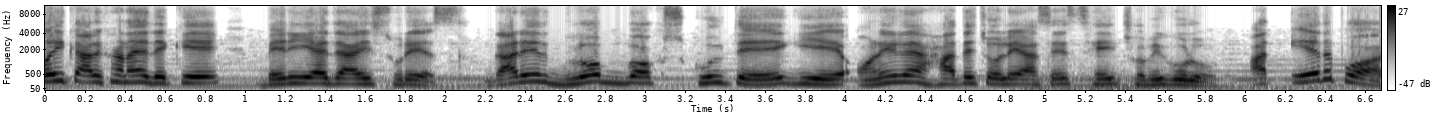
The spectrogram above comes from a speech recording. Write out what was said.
ওই কারখানায় রেখে বেরিয়ে যায় সুরেশ। গাড়ির গ্লোব বক্স খুলতে গিয়ে অনিলের হাতে চলে আসে সেই ছবিগুলো। আর এরপর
